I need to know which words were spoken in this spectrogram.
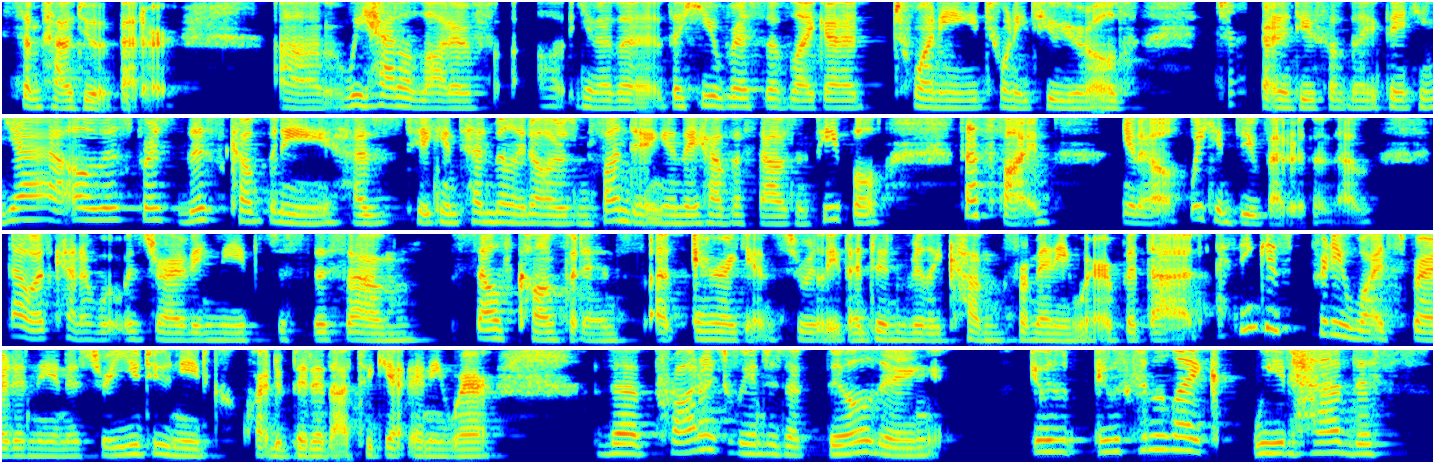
somehow do it better. Um, we had a lot of, uh, you know, the, the hubris of like a 20, 22 year old trying to do something thinking, yeah, oh, this person, this company has taken $10 million in funding and they have a thousand people. That's fine. You know, we can do better than them. That was kind of what was driving me. It's just this um, self confidence, uh, arrogance, really, that didn't really come from anywhere, but that I think is pretty widespread in the industry. You do need quite a bit of that to get anywhere. The product we ended up building, it was it was kind of like we'd had this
